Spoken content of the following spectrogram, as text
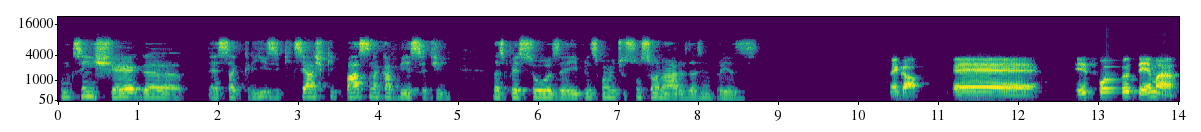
Como que você enxerga essa crise? O que você acha que passa na cabeça de, das pessoas aí, principalmente os funcionários das empresas? Legal. É... Esse foi o tema,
